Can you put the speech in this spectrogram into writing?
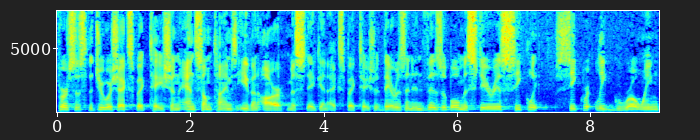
Versus the Jewish expectation, and sometimes even our mistaken expectation. There is an invisible, mysterious, secretly growing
